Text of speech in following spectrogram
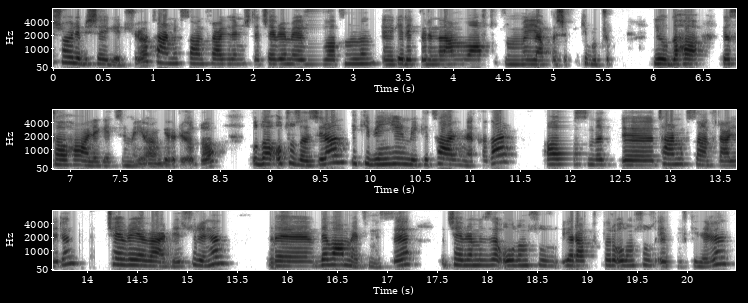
şöyle bir şey geçiyor. Termik santrallerin işte çevre mevzuatının e, gereklerinden muaf tutulmayı yaklaşık iki buçuk yıl daha yasal hale getirmeyi öngörüyordu. Bu da 30 Haziran 2022 tarihine kadar aslında e, termik santrallerin çevreye verdiği sürenin e, devam etmesi, çevremize olumsuz yarattıkları olumsuz etkilerin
